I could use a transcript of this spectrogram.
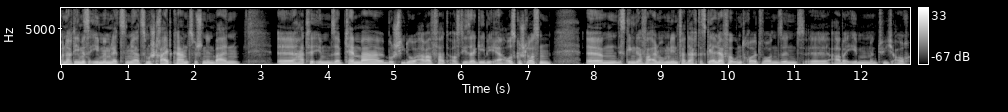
und nachdem es eben im letzten Jahr zum Streit kam zwischen den beiden, hatte im September Bushido Arafat aus dieser GBR ausgeschlossen. Ähm, es ging da vor allem um den Verdacht, dass Gelder veruntreut worden sind, äh, aber eben natürlich auch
